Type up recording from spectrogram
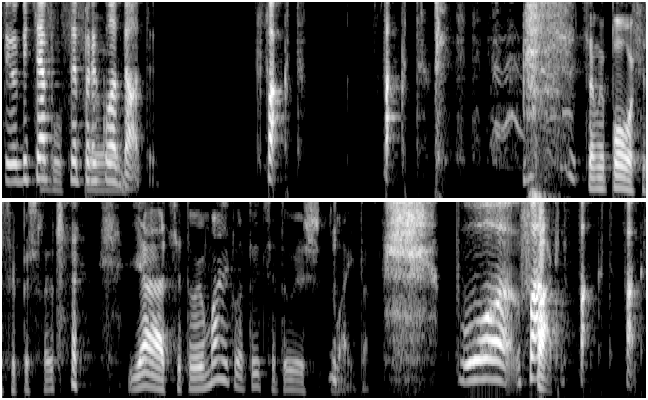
Ти обіцяв це е, перекладати. Факт. Факт. Це ми по офісу пішли. Я цитую Майкла, ти цитуєш Двайта. По факт. Факт. Факт. Факт.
